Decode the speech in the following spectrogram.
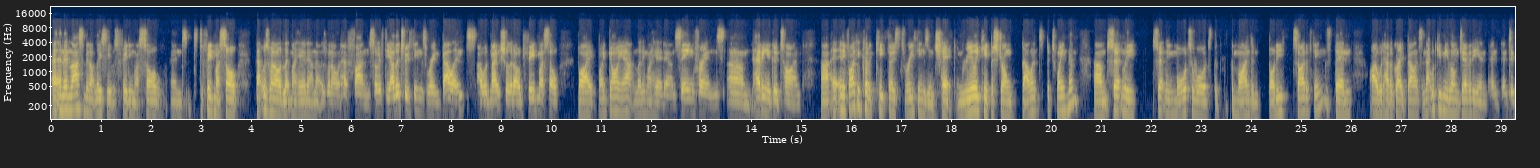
and then last but not least, it was feeding my soul. And to feed my soul, that was when I would let my hair down. That was when I would have fun. So if the other two things were in balance, I would make sure that I would feed my soul by by going out and letting my hair down, seeing friends, um, having a good time. Uh, and if I could kind of keep those three things in check and really keep a strong balance between them, um, certainly certainly more towards the, the mind and body side of things, then I would have a great balance and that would give me longevity and, and, and to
